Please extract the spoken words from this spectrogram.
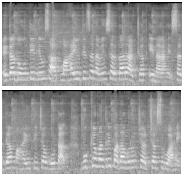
येत्या दोन तीन दिवसात महायुतीचं नवीन सरकार राज्यात येणार आहे. सध्या महायुतीच्या गोटात मुख्यमंत्री पदावरून चर्चा सुरू आहे.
